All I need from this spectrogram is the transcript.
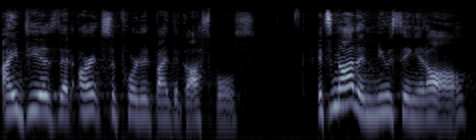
ideas that aren't supported by the Gospels. It's not a new thing at all.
